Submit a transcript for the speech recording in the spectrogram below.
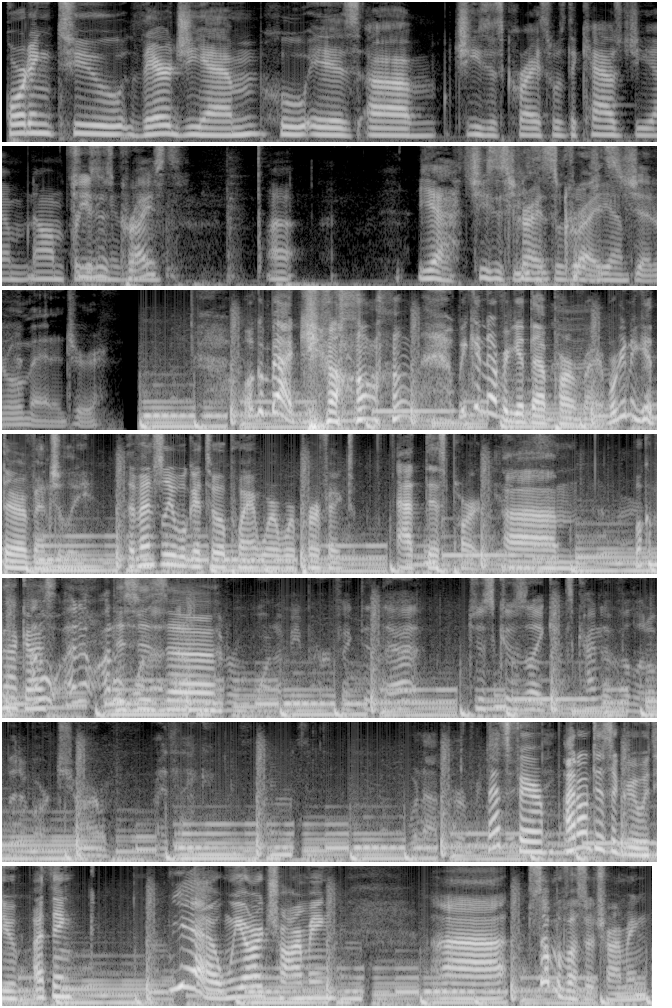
according to their GM, who is um Jesus Christ was the Cavs GM. Now I'm forgetting Jesus. Christ. Yeah, Jesus, Christ Jesus was Christ, their GM. general manager. Welcome back, y'all. we can never get that part right. We're gonna get there eventually. Eventually, we'll get to a point where we're perfect at this part. Um, welcome back, I guys. don't, I don't, I don't This wanna, is, I uh, never want to be perfect at that. Just because, like, it's kind of a little bit of our charm, I think. We're not perfect. That's fair. I don't disagree with you. I think, yeah, we are charming. Uh, some of us are charming.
